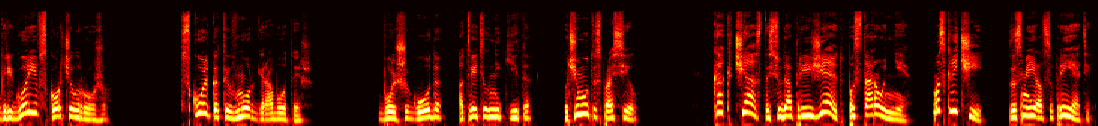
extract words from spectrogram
Григорьев скорчил рожу. «Сколько ты в морге работаешь?» «Больше года», — ответил Никита. «Почему ты спросил?» «Как часто сюда приезжают посторонние? Москвичи!» — засмеялся приятель.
